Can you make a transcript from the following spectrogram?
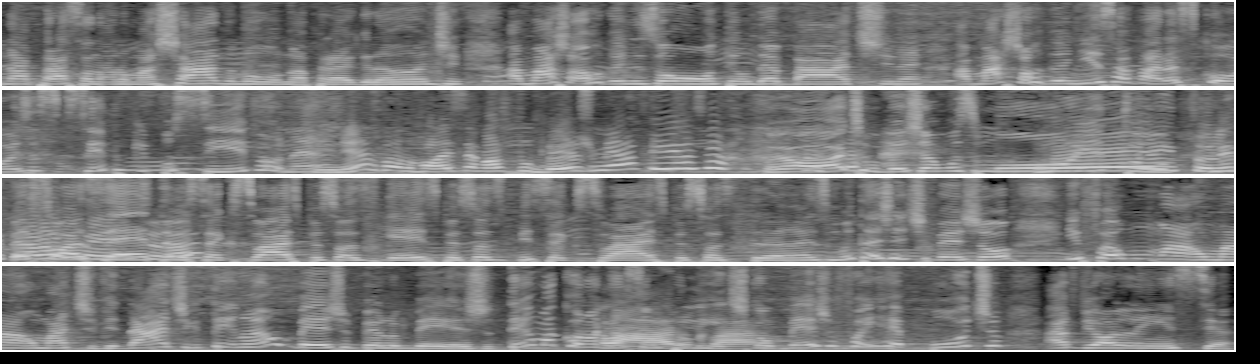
na Praça Nauro Machado, no- na Praia Grande. A marcha organizou ontem um debate, né? A marcha organiza várias coisas, sempre que possível, né? Meninas, quando rola esse negócio do beijo, me avisa. Foi ótimo, beijamos muito. Muito, pessoas literalmente, né? heterossexuais, pessoas gays, pessoas bissexuais, pessoas trans. Muita gente beijou e foi uma, uma, uma atividade que tem, não é um beijo pelo beijo, tem uma conotação Claro, política. claro. O beijo foi em repúdio à violência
